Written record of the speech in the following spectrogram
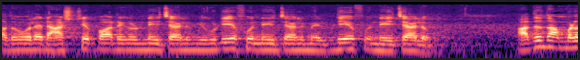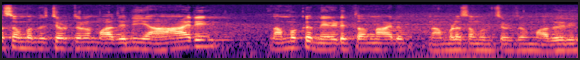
അതുപോലെ രാഷ്ട്രീയ പാർട്ടികൾ ഉന്നയിച്ചാലും യു ഡി എഫ് ഉന്നയിച്ചാലും എൽ ഡി എഫ് ഉന്നയിച്ചാലും അത് നമ്മളെ സംബന്ധിച്ചിടത്തോളം അതിന് ആര് നമുക്ക് നേടിത്തന്നാലും നമ്മളെ സംബന്ധിച്ചിടത്തോളം അതൊരു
